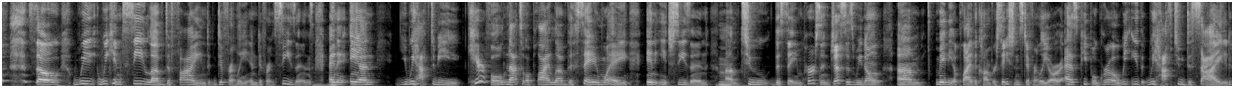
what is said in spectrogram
so we we can see love defined differently in different seasons. And it, and you, we have to be careful not to apply love the same way in each season um, to the same person, just as we don't um, maybe apply the conversations differently. Or as people grow, we either we have to decide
